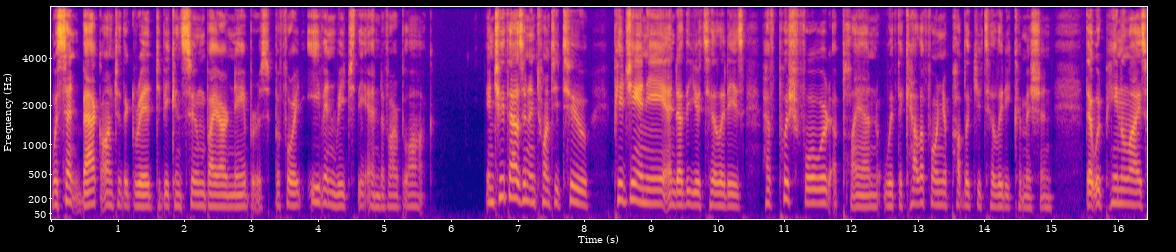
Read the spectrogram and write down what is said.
was sent back onto the grid to be consumed by our neighbors before it even reached the end of our block. In 2022, PG&E and other utilities have pushed forward a plan with the California Public Utility Commission that would penalize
